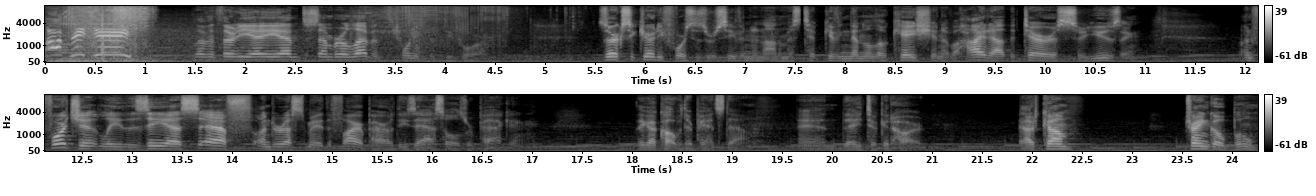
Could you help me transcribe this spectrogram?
RPG! 11:30 a.m., December 11th, 2054. Zurich security forces receive an anonymous tip giving them the location of a hideout the terrorists are using. Unfortunately, the ZSF underestimated the firepower these assholes were packing. They got caught with their pants down, and they took it hard. Outcome? Train go boom.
